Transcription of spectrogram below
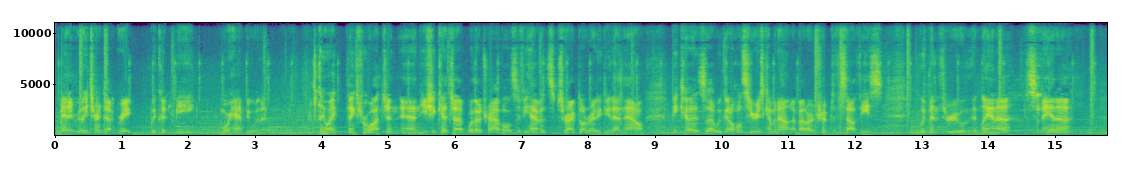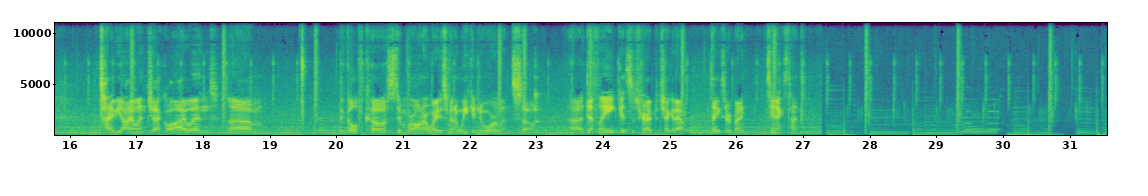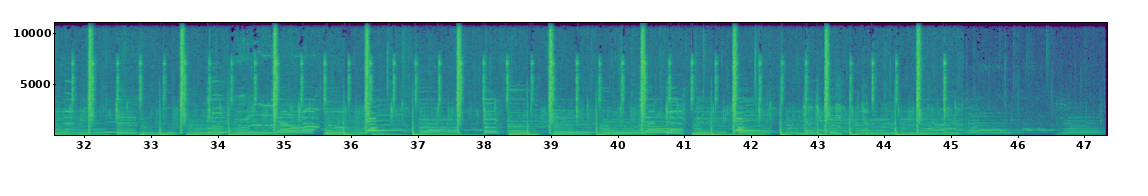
man, it really turned out great. We couldn't be more happy with it. Anyway, thanks for watching, and you should catch up with our travels. If you haven't subscribed already, do that now, because uh, we've got a whole series coming out about our trip to the southeast. We've been through Atlanta, Savannah, Tybee Island, Jekyll Island, um, the Gulf Coast, and we're on our way to spend a week in New Orleans. So uh, definitely get subscribed to check it out. Thanks, everybody. See you next time.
